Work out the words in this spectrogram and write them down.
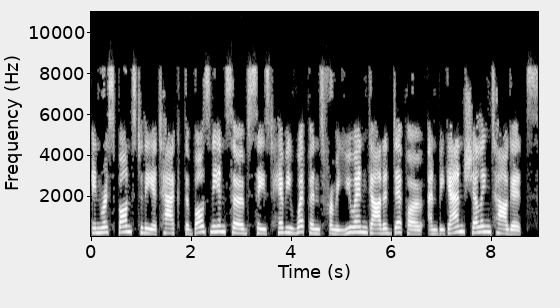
In response to the attack, the Bosnian Serbs seized heavy weapons from a UN-guarded depot, and began shelling targets.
